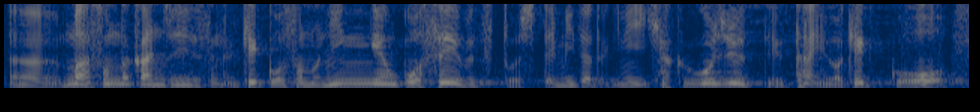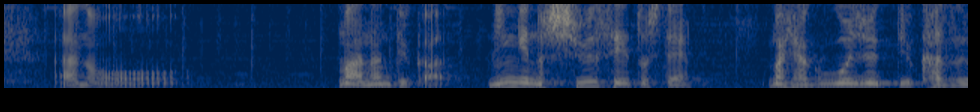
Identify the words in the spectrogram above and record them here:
うん、まあそんな感じですね結構その人間をこう生物として見た時に150っていう単位は結構あのまあなんていうか人間の習性としてまあ、150っていう数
